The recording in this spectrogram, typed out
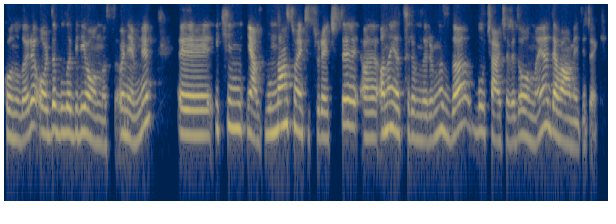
konuları orada bulabiliyor olması önemli. E, ikin, yani bundan sonraki süreçte e, ana yatırımlarımız da bu çerçevede olmaya devam edecek.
